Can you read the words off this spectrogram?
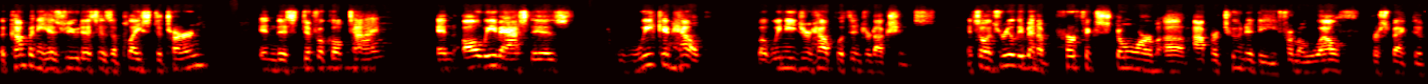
the company has viewed us as a place to turn in this difficult time. And all we've asked is we can help but we need your help with introductions. And so it's really been a perfect storm of opportunity from a wealth perspective.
